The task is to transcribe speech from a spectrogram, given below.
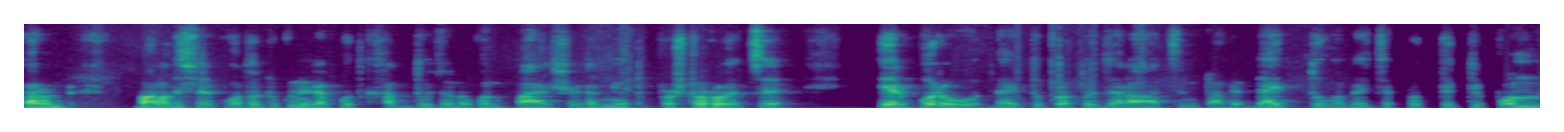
কারণ বাংলাদেশের কতটুকু নিরাপদ খাদ্য জনগণ পায় সেটা নিয়ে তো প্রশ্ন রয়েছে। এরপরেও দায়িত্বপ্রাপ্ত যারা আছেন তাদের দায়িত্ব হবে যে প্রত্যেকটি পণ্য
